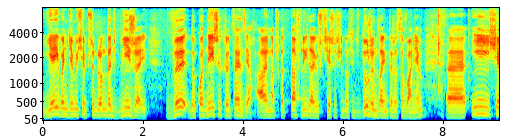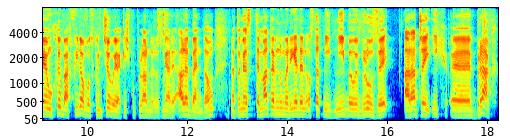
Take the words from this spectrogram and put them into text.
Jej będziemy się przyglądać bliżej w dokładniejszych recenzjach, ale na przykład ta Frida już cieszy się dosyć dużym zainteresowaniem e, i się chyba chwilowo skończyły jakieś popularne rozmiary, ale będą. Natomiast tematem numer jeden ostatnich dni były bluzy, a raczej ich e, brak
